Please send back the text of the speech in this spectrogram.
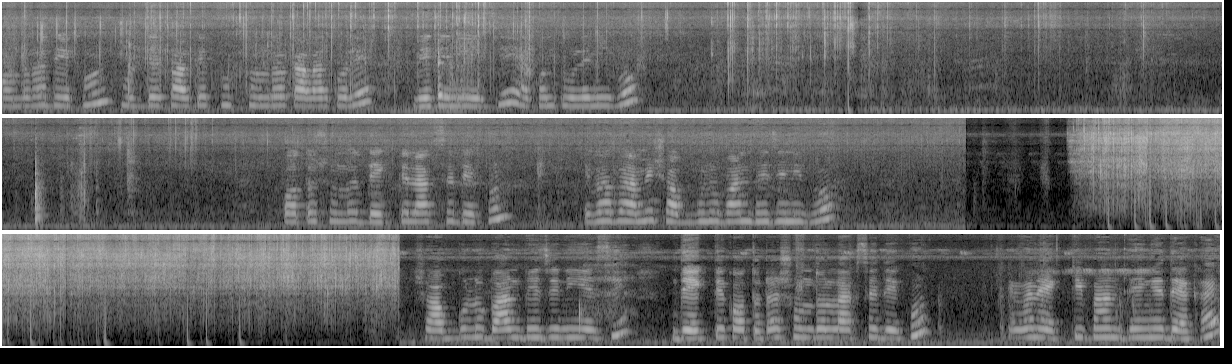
বন্ধুরা দেখুন উল্টে পাল্টে খুব সুন্দর কালার করে ভেজে নিয়েছি। এখন তুলে নিব। কত সুন্দর দেখতে লাগছে, দেখুন। এভাবে আমি সবগুলো বান ভেজে নিব। সবগুলো বান ভেজে নিয়েছি। দেখতে কতটা সুন্দর লাগছে, দেখুন। এখন একটি বান ভেঙে দেখায়।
